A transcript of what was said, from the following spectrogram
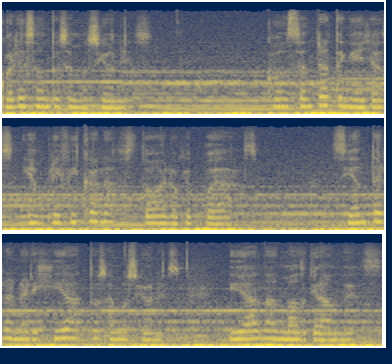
¿Cuáles son tus emociones? Concéntrate en ellas y amplifícalas todo lo que puedas. Siente la energía de tus emociones y hazlas más grandes.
